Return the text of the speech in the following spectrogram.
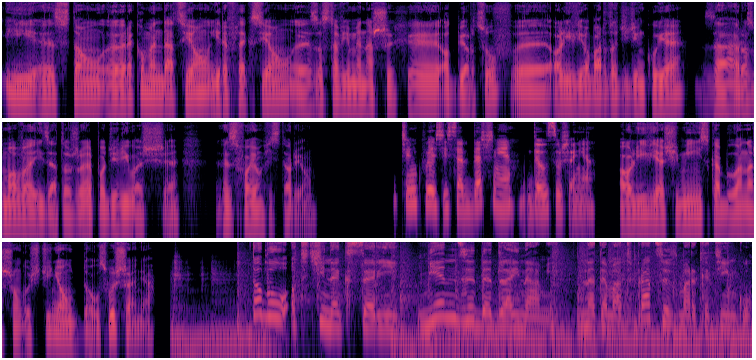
I e, z tą e, rekomendacją i refleksją e, zostawimy naszych odbiorców. Oliwio, bardzo Ci dziękuję za rozmowę i za to, że podzieliłaś się swoją historią. Dziękuję ci serdecznie, do usłyszenia. Oliwia Simińska była naszą gościnią. Do usłyszenia. To był odcinek serii Między Deadline'ami na temat pracy w marketingu.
